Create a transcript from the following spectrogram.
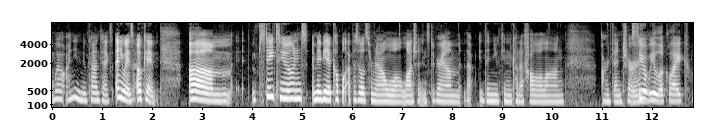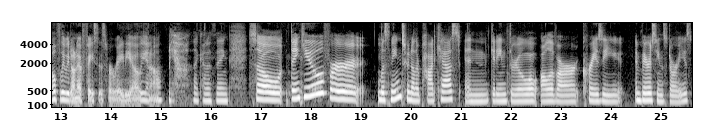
wow, I need new context. Anyways, okay. Um, stay tuned. Maybe a couple episodes from now, we'll launch an Instagram. That then you can kind of follow along our adventure. See what we look like. Hopefully, we don't have faces for radio. You know. That kind of thing. So, thank you for listening to another podcast and getting through all of our crazy, embarrassing stories.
